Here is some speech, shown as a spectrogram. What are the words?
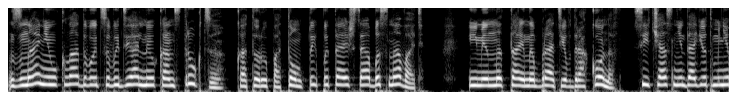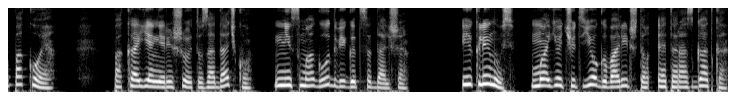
Знания укладываются в идеальную конструкцию, которую потом ты пытаешься обосновать. Именно тайна братьев-драконов сейчас не дает мне покоя. Пока я не решу эту задачку, не смогу двигаться дальше. И клянусь, мое чутье говорит, что эта разгадка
